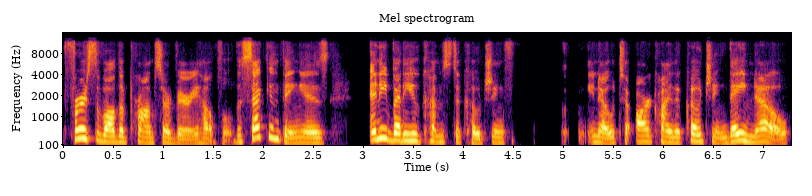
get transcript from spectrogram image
first of all, the prompts are very helpful. The second thing is anybody who comes to coaching, you know, to our kind of coaching, they know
